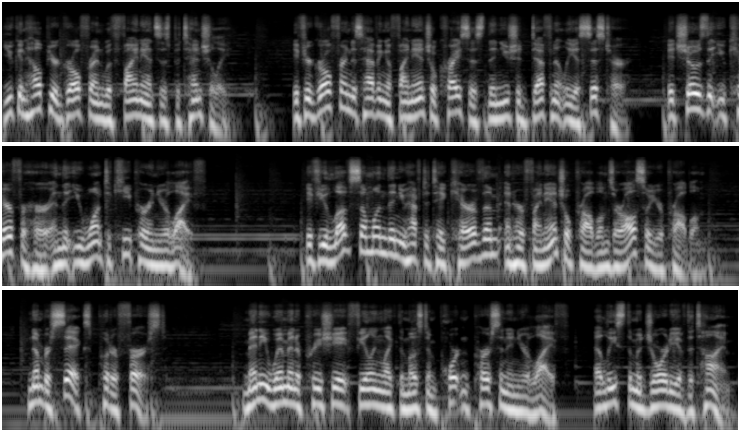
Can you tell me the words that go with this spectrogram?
You can help your girlfriend with finances potentially. If your girlfriend is having a financial crisis, then you should definitely assist her. It shows that you care for her and that you want to keep her in your life. If you love someone, then you have to take care of them and her financial problems are also your problem. Number 6. Put her first. Many women appreciate feeling like the most important person in your life, at least the majority of the time.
